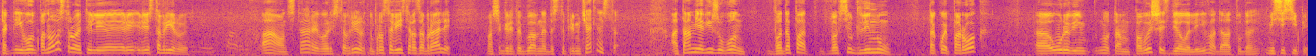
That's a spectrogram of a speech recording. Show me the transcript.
Так его по ново строят или ре- реставрируют? А, он старый, его реставрируют. Ну просто весь разобрали. Маша говорит, это главная достопримечательность. А там я вижу вон водопад во всю длину. Такой порог, э, уровень, ну там повыше сделали, и вода оттуда, Миссисипи.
